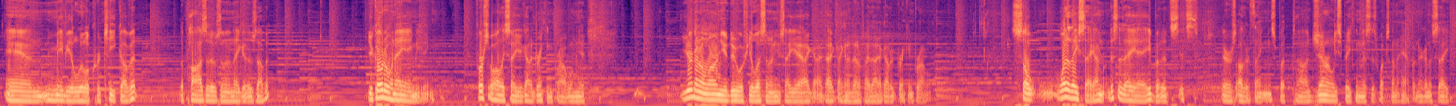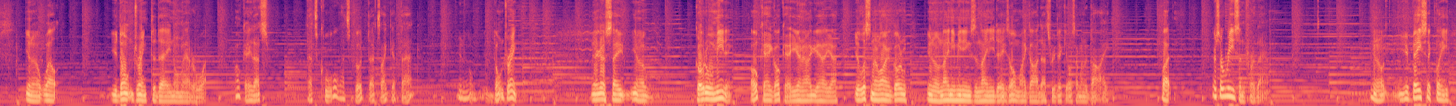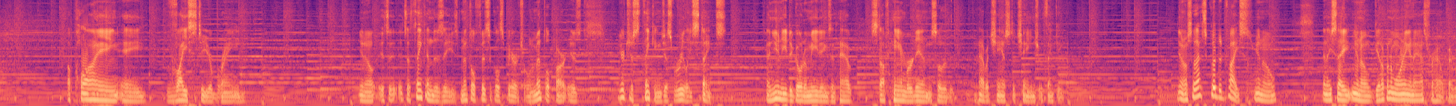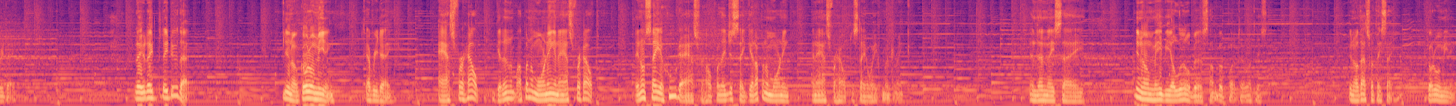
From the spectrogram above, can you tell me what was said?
and maybe a little critique of it, the positives and the negatives of it. You go to an AA meeting. First of all, they say you got a drinking problem. You, you're going to learn you do if you listen and you say, "Yeah, I got, I, I can identify that. I got a drinking problem." So, what do they say? I'm, this is AA, but it's it's there's other things, but uh, generally speaking, this is what's going to happen. They're going to say, you know, well, you don't drink today, no matter what. Okay, that's that's cool. That's good. That's I get that. You know, don't drink. They're going to say, you know, go to a meeting. Okay, okay, you know, yeah, yeah. You're listening along and go to, you know, 90 meetings in 90 days. Oh my God, that's ridiculous. I'm going to die. But there's a reason for that. You know, you're basically applying a vice to your brain. You know, it's a it's a thinking disease, mental, physical, spiritual. The mental part is you're just thinking just really stinks. And you need to go to meetings and have stuff hammered in so that you have a chance to change your thinking. You know, so that's good advice, you know. And they say, you know, get up in the morning and ask for help every day. They, they, they do that. You know, go to a meeting every day. Ask for help. Get in, up in the morning and ask for help. They don't say who to ask for help, or they just say get up in the morning and ask for help to stay away from a drink. And then they say, you know, maybe a little bit of something, but what, what they say. You know, that's what they say. Go to a meeting.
